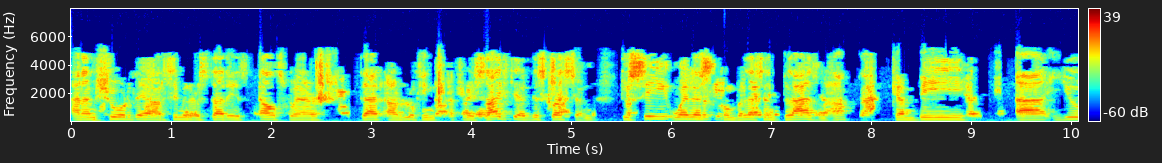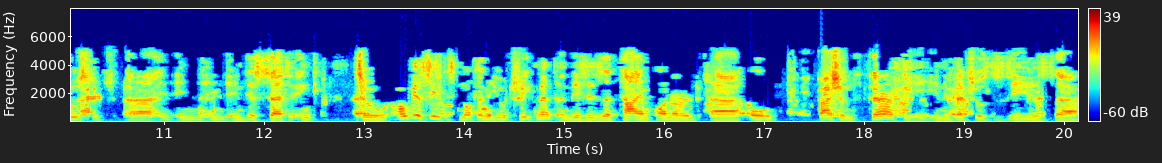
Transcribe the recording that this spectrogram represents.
and I'm sure there are similar studies elsewhere that are looking precisely at this question to see whether convalescent plasma can be uh, used uh, in, in, in this setting. To obviously it's not a new treatment and this is a time-honored uh, old-fashioned therapy in infectious disease uh,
